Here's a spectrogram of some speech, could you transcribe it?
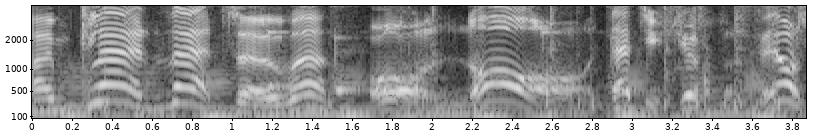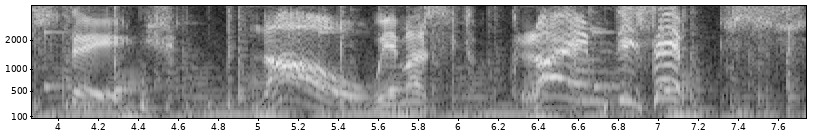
I'm glad that's over. Oh no, that is just the first stage. Now we must climb the steps.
